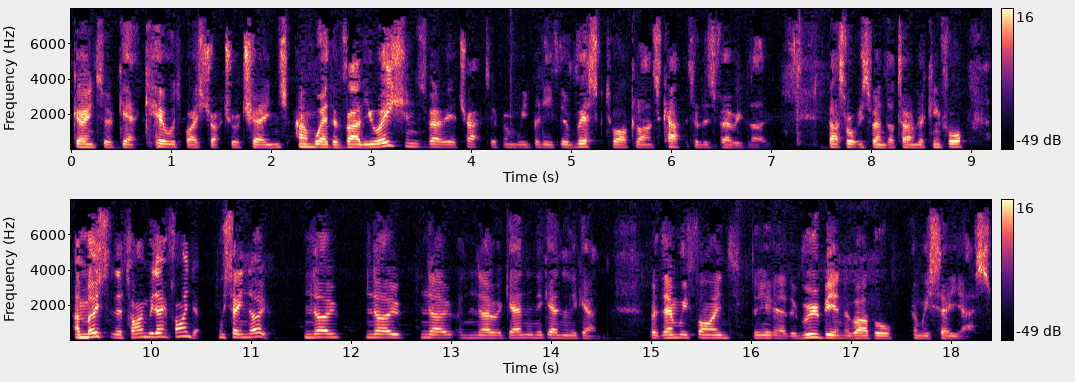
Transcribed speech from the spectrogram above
going to get killed by structural change and where the valuation is very attractive and we believe the risk to our clients' capital is very low. That's what we spend our time looking for. And most of the time we don't find it. We say no, no, no, no, and no again and again and again. But then we find the, you know, the ruby in the rubble and we say yes.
